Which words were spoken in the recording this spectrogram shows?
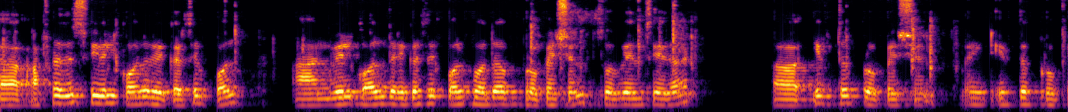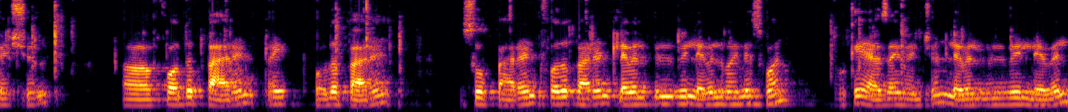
uh, after this we will call a recursive call and we'll call the recursive call for the profession so we'll say that uh, if the profession right if the profession uh, for the parent right for the parent so parent for the parent level will be level minus 1 okay as i mentioned level will be level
